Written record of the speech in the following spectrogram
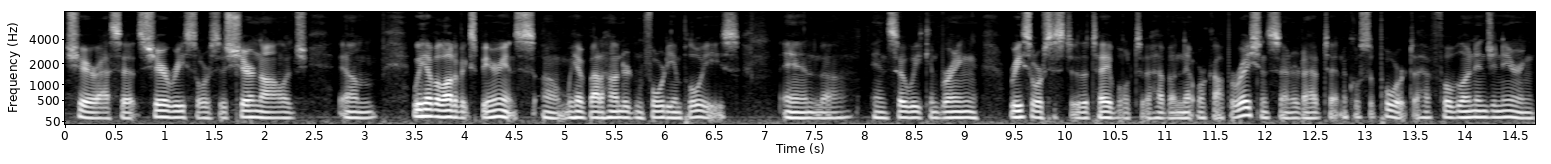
share assets, share resources, share knowledge. Um, we have a lot of experience. Um, we have about 140 employees, and uh, and so we can bring resources to the table to have a network operations center, to have technical support, to have full blown engineering.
